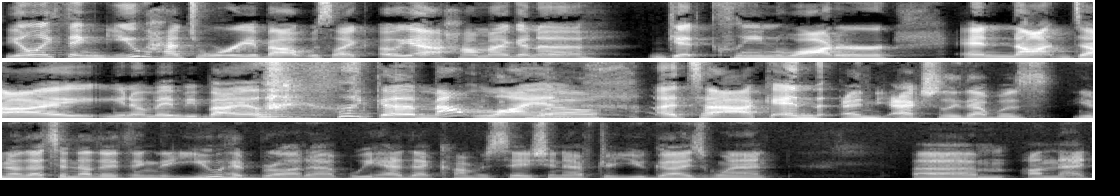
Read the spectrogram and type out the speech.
the only thing you had to worry about was like, oh, yeah, how am I going to get clean water and not die you know maybe by a, like a mountain lion well, attack and and actually that was you know that's another thing that you had brought up we had that conversation after you guys went um on that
